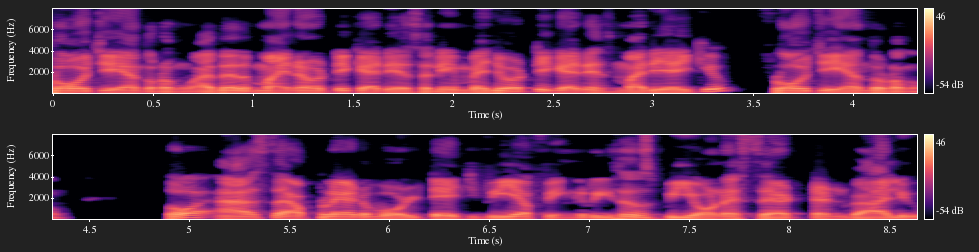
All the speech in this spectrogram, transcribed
ഫ്ലോ ചെയ്യാൻ തുടങ്ങും. അതായത് മൈനോറിറ്റി കാരിയേഴ്സ് അല്ലെങ്കിൽ മെജോറിറ്റി കാരിയേഴ്സ് മര്യാദയ്ക്ക് ഫ്ലോ ചെയ്യാൻ തുടങ്ങും. So as the applied voltage V F increases beyond a certain value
